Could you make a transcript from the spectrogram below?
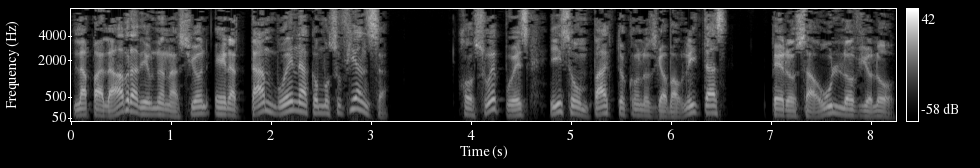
la palabra de una nación era tan buena como su fianza. Josué, pues, hizo un pacto con los Gabaonitas, pero Saúl lo violó.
